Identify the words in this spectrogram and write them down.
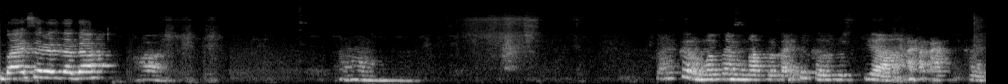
बाय सुरेश दादा. हा. काय करमत नाही म्हणून आपलं काय तर करत. काय?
